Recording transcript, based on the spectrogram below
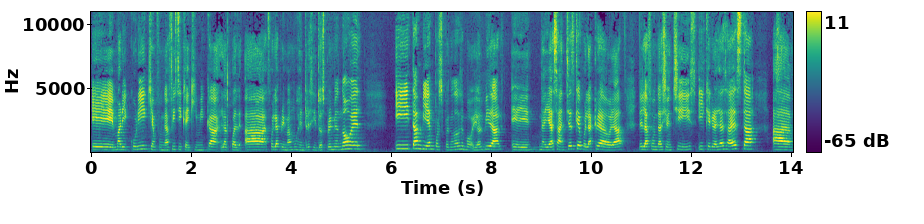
eh, Marie Curie, quien fue una física y química, la cual ah, fue la primera mujer en recibir dos premios Nobel, y también, por supuesto, no se me voy a olvidar, eh, Nadia Sánchez, que fue la creadora de la Fundación Chis y que gracias a esta ha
